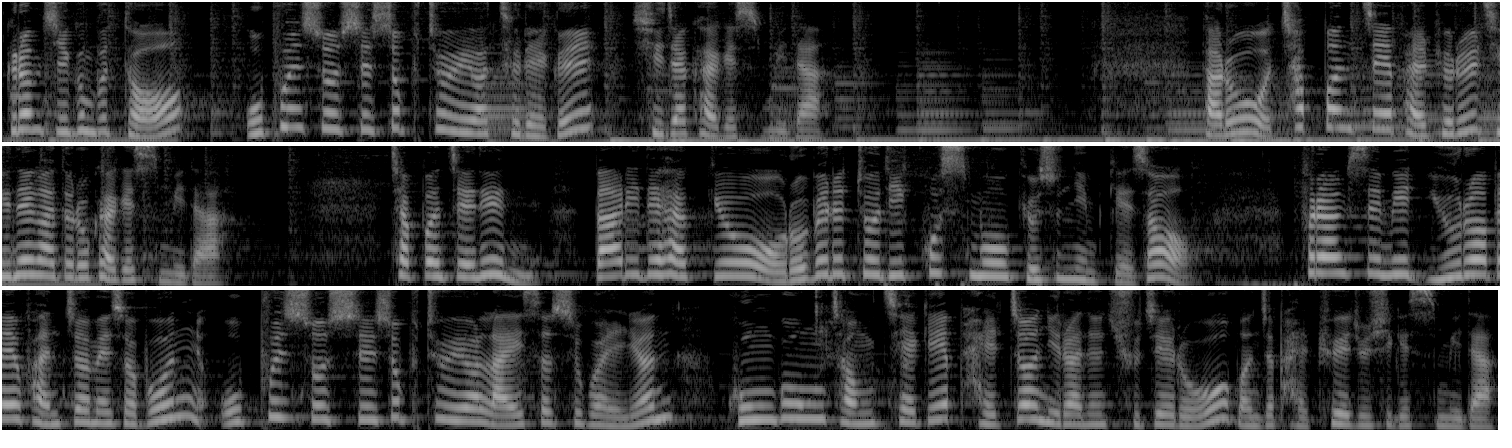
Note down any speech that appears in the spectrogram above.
그럼 지금부터 오픈소스 소프트웨어 트랙을 시작하겠습니다. 바로 첫 번째 발표를 진행하도록 하겠습니다. 첫 번째는 파리 대학교 로베르토 디 코스모 교수님께서 프랑스 및 유럽의 관점에서 본 오픈소스 소프트웨어 라이선스 관련 공공 정책의 발전이라는 주제로 먼저 발표해 주시겠습니다.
